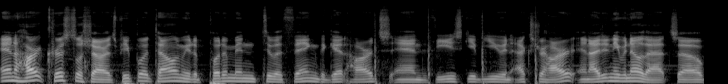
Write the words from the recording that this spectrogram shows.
And heart crystal shards. People are telling me to put them into a thing to get hearts, and these give you an extra heart, and I didn't even know that, so...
